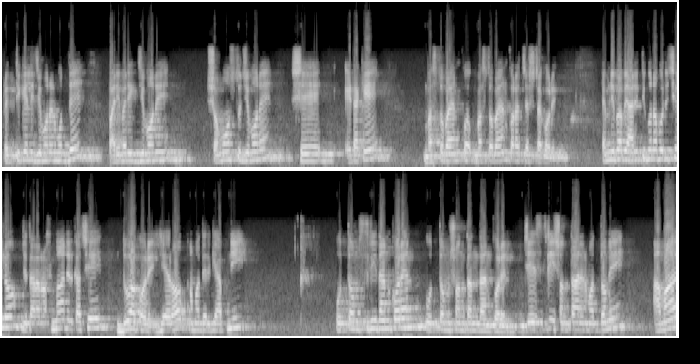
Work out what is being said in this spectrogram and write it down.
প্র্যাকটিক্যালি জীবনের মধ্যে, পারিবারিক জীবনে, সমস্ত জীবনে সে এটাকে বাস্তবায়ন বাস্তবায়ন করার চেষ্টা করে। এমনিভাবে আরেকটি গুণাবলী ছিল যে তারা রহমানের কাছে দোয়া করে, হে রব, আমাদেরকে আপনি উত্তম স্ত্রী দান করেন, উত্তম সন্তান দান করেন। যে স্ত্রী সন্তানের মাধ্যমে আমার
